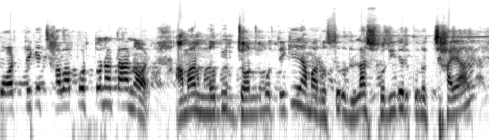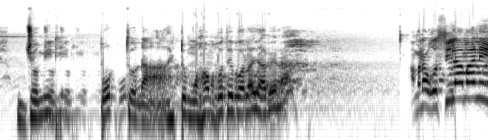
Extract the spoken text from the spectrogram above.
পর থেকে ছাওয়া পড়তো না তা নয়। আমার নবীর জন্ম থেকেই আমার রসুল্লাহ শরীরের কোনো ছায়া জমি পড়তো না। একটু মহব্বতে বলা যাবে না? আমরা ওসিলা মানি।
